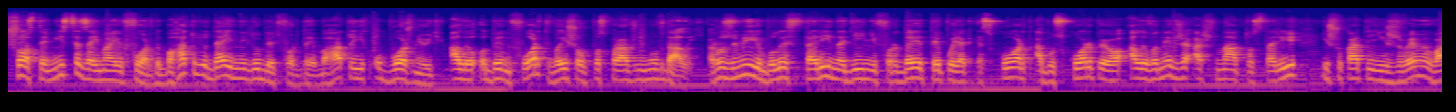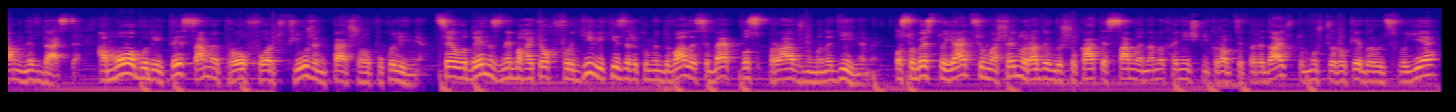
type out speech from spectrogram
Шосте місце займає Форд. Багато людей не люблять Форди, багато їх обожнюють, але один Форд вийшов по-справжньому вдалий. Розумію, були старі надійні Форди, типу як Escort або Scorpio, але вони вже аж надто старі, і шукати їх живими вам не вдасться. А мова буде йти саме про Ford Fusion першого покоління. Це один з небагатьох фордів, які зарекомендували себе по-справжньому надійними. Особисто я цю машину радив би шукати саме на механічній коробці передач, тому що роки беруть своє.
